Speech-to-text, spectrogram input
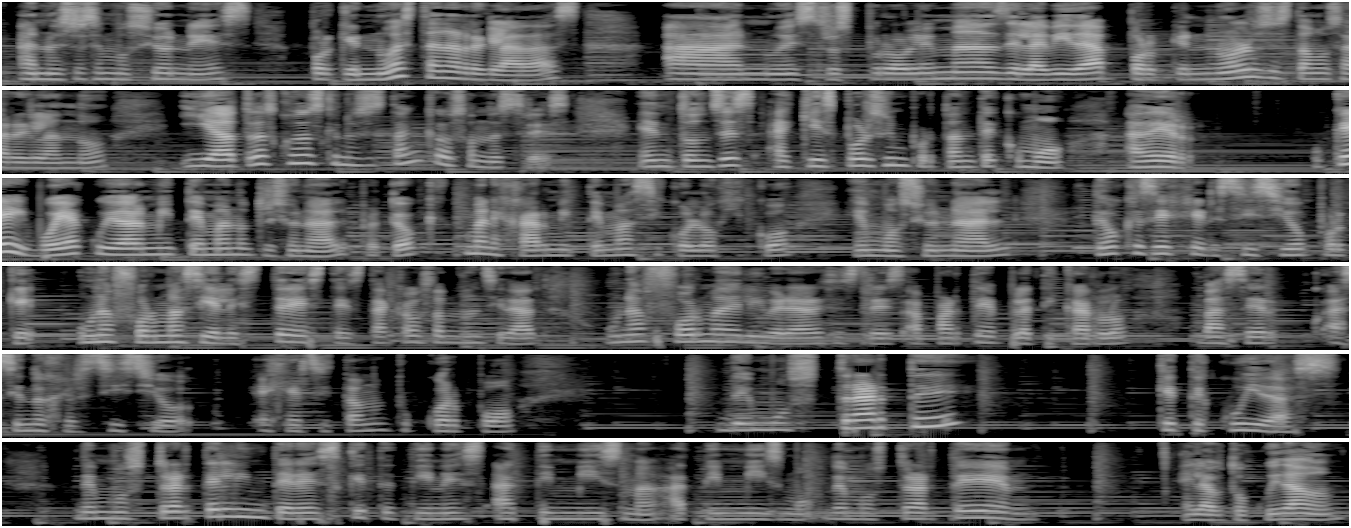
a nuestras emociones porque no están arregladas, a nuestros problemas de la vida porque no los estamos arreglando y a otras cosas que nos están causando estrés. Entonces aquí es por eso importante como, a ver, ok, voy a cuidar mi tema nutricional, pero tengo que manejar mi tema psicológico, emocional, tengo que hacer ejercicio porque una forma, si el estrés te está causando ansiedad, una forma de liberar ese estrés, aparte de platicarlo, va a ser haciendo ejercicio, ejercitando tu cuerpo, demostrarte que te cuidas, demostrarte el interés que te tienes a ti misma, a ti mismo, demostrarte el autocuidado,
